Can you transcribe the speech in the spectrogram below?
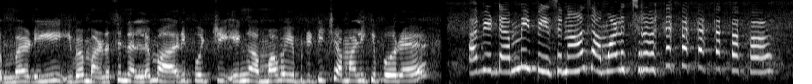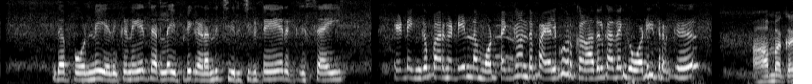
எம்மாடி இவ மனசு நல்ல மாறி போச்சு எங்க அம்மாவை எப்படி சமாளிக்க போற அவ டம்மி பீஸ் நான் சமாளிச்சிருவேன் இந்த பொண்ணு எதுக்குனே தெரியல இப்படி கிடந்து சிரிச்சுக்கிட்டே இருக்கு சை. கேட்டு இங்க பாருங்க டி இந்த மொட்டைக்கும் இந்த பயலுக்கும் ஒரு காதல் கதை இங்க ஓடிட்டு இருக்கு. ஆமாக்கா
